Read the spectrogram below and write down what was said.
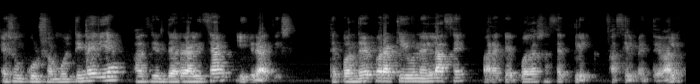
Es un curso multimedia, fácil de realizar y gratis. Te pondré por aquí un enlace para que puedas hacer clic fácilmente, ¿vale?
